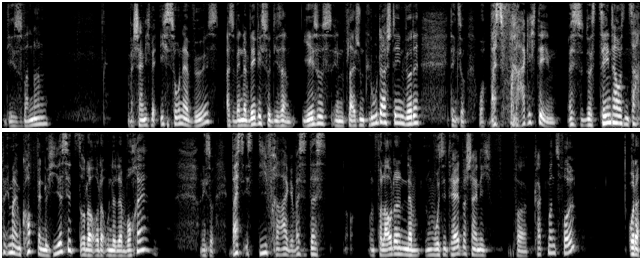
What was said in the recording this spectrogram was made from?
mit Jesus wandern? Wahrscheinlich wäre ich so nervös, also wenn da wirklich so dieser Jesus in Fleisch und Blut da stehen würde, denk so, oh, was frage ich den? Weißt du, du hast 10.000 Sachen immer im Kopf, wenn du hier sitzt oder, oder unter der Woche. Und ich so, was ist die Frage? Was ist das? Und vor lauter Nervosität wahrscheinlich verkackt man es voll. Oder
